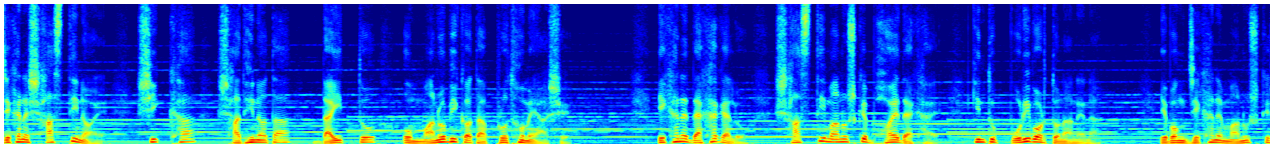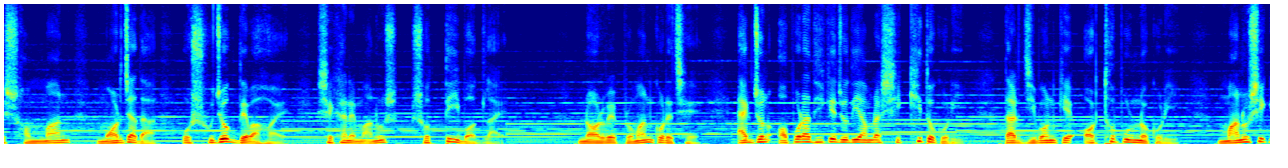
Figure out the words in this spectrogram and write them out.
যেখানে শাস্তি নয়, শিক্ষা, স্বাধীনতা, দায়িত্ব ও মানবিকতা প্রথমে আসে। এখানে দেখা গেল, শাস্তি মানুষকে ভয় দেখায়, কিন্তু পরিবর্তন আনে না। এবং যেখানে মানুষকে সম্মান, মর্যাদা ও সুযোগ দেওয়া হয়, সেখানে মানুষ সত্যিই বদলায়। নরওয়ে প্রমাণ করেছে, একজন অপরাধীকে যদি আমরা শিক্ষিত করি, তার জীবনকে অর্থপূর্ণ করি, মানসিক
